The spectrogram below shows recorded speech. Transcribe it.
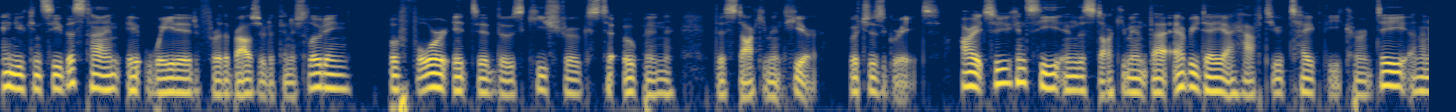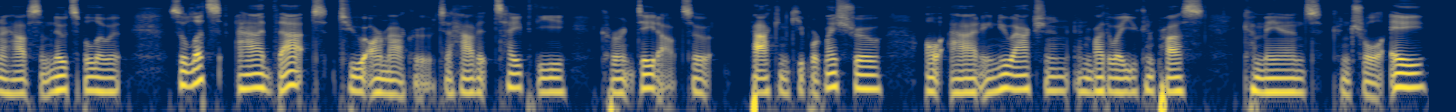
And you can see this time it waited for the browser to finish loading before it did those keystrokes to open this document here, which is great. All right, so you can see in this document that every day I have to type the current date and then I have some notes below it. So let's add that to our macro to have it type the current date out. So back in Keyboard Maestro, I'll add a new action. And by the way, you can press Command Control A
